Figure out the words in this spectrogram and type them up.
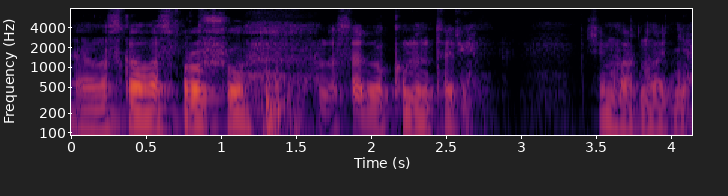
е, ласкаво вас прошу до себе в коментарі. Всім гарного дня.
